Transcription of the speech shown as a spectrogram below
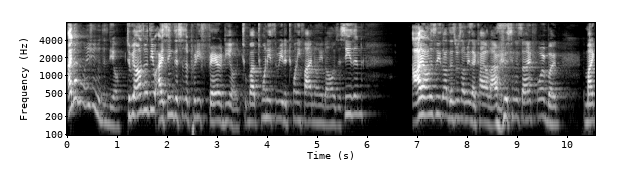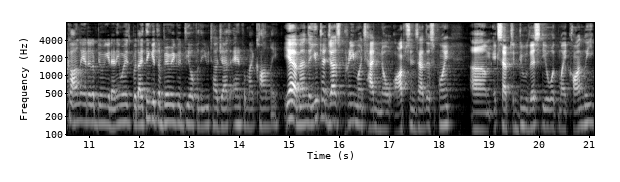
I got no issues with this deal. To be honest with you, I think this is a pretty fair deal. To about twenty-three to twenty-five million dollars a season. I honestly thought this was something that Kyle Lowry was going to sign for, but Mike Conley ended up doing it anyways. But I think it's a very good deal for the Utah Jazz and for Mike Conley. Yeah, man, the Utah Jazz pretty much had no options at this point, um, except to do this deal with Mike Conley,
